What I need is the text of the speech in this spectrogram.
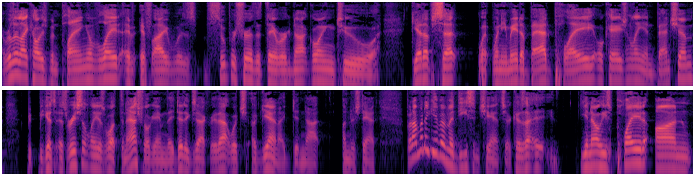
I really like how he's been playing of late. If, if I was super sure that they were not going to get upset when, when he made a bad play occasionally and bench him, because as recently as what the Nashville game, they did exactly that, which again I did not understand. But I'm going to give him a decent chance here because I, you know, he's played on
